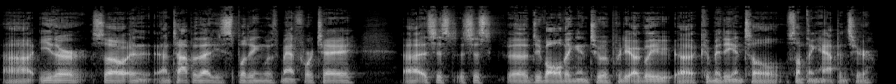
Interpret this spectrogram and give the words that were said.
uh, either. So, and on top of that, he's splitting with Matt Forte. Uh, it's just it's just uh, devolving into a pretty ugly uh, committee until something happens here.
